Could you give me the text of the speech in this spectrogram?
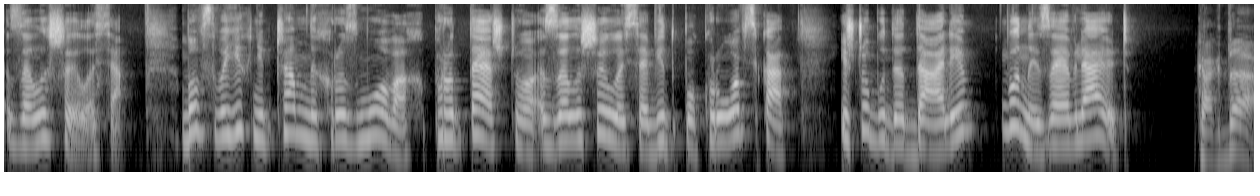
залишилося. Бо в своїх нікчемних розмовах про те, що залишилося від Покровська, і що буде далі, вони заявляють. Коли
